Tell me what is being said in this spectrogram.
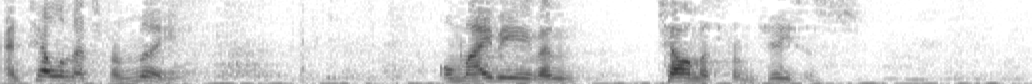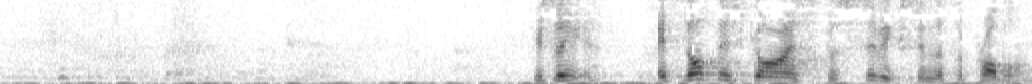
and tell them that's from me. Or maybe even tell them it's from Jesus. You see, it's not this guy's specific sin that's a problem.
